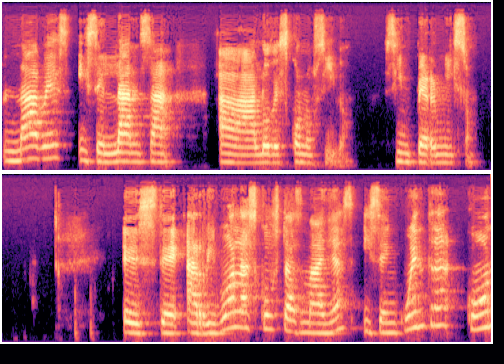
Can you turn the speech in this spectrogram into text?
naves y se lanza a lo desconocido, sin permiso este, arribó a las costas mayas y se encuentra con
